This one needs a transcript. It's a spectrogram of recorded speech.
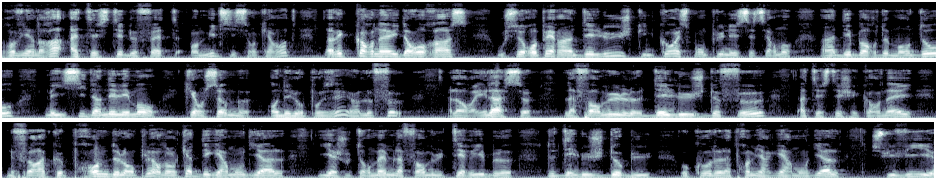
reviendra attester de fait en 1640 avec Corneille dans Horace où se repère un déluge qui ne correspond plus nécessairement à un débordement d'eau, mais ici d'un élément qui en somme en est l'opposé, hein, le feu. Alors hélas, la formule déluge de feu, attestée chez Corneille, ne fera que prendre de l'ampleur dans le cadre des guerres mondiales, y ajoutant même la formule terrible de déluge d'obus au cours de la Première Guerre mondiale, suivie,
